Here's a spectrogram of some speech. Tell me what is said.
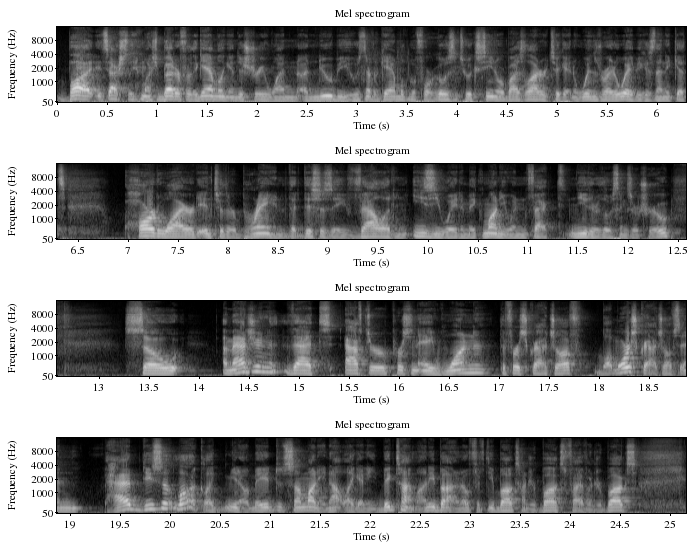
But it's actually much better for the gambling industry when a newbie who's never gambled before goes into a casino or buys a lottery ticket and wins right away because then it gets hardwired into their brain that this is a valid and easy way to make money when in fact neither of those things are true. So imagine that after person A won the first scratch off, bought more scratch offs, and had decent luck, like, you know, made some money, not like any big time money, but I don't know, 50 bucks, 100 bucks, 500 bucks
